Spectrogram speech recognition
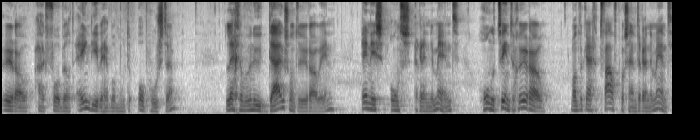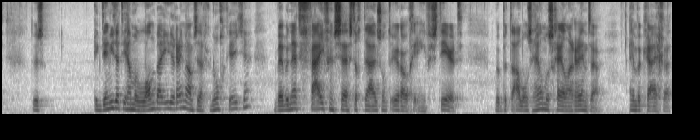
euro uit voorbeeld 1 die we hebben moeten ophoesten, leggen we nu 1000 euro in en is ons rendement 120 euro. Want we krijgen 12% rendement. Dus ik denk niet dat die helemaal landt bij iedereen. Daarom zeg ik nog een keertje. We hebben net 65.000 euro geïnvesteerd. We betalen ons helemaal scheel aan rente. En we krijgen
